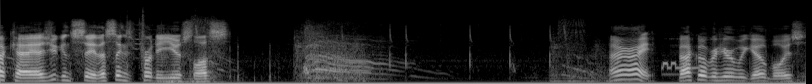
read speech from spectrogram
Okay, as you can see, this thing's pretty useless. Alright, back over here we go, boys.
